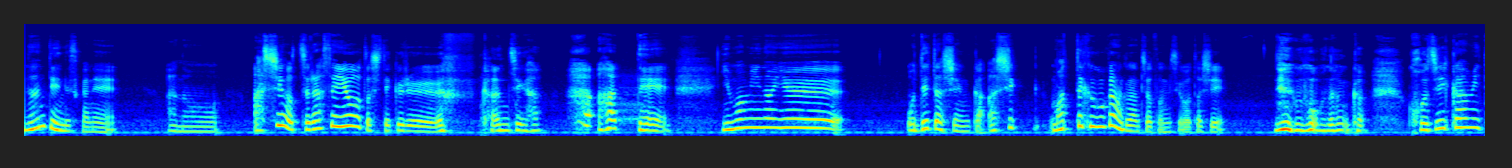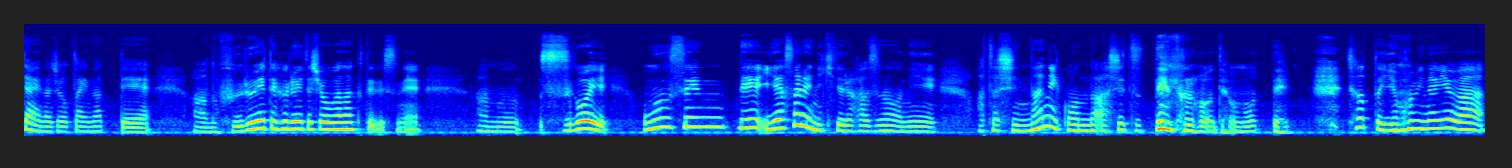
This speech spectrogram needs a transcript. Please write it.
う何て言うんですかねあの足をつらせようとしてくる 感じが あって湯もみの湯を出た瞬間足全く動かなくなっちゃったんですよ私でもうなんか小鹿みたいな状態になってあの震えて震えてしょうがなくてですねあのすごい温泉で癒されに来てるはずなのに私何こんな足つってんだろうって思ってちょっと湯もみの湯は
